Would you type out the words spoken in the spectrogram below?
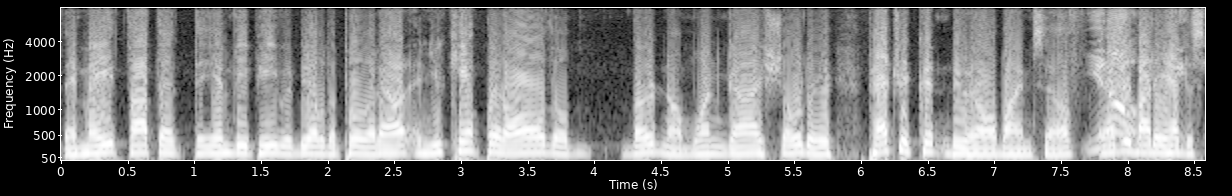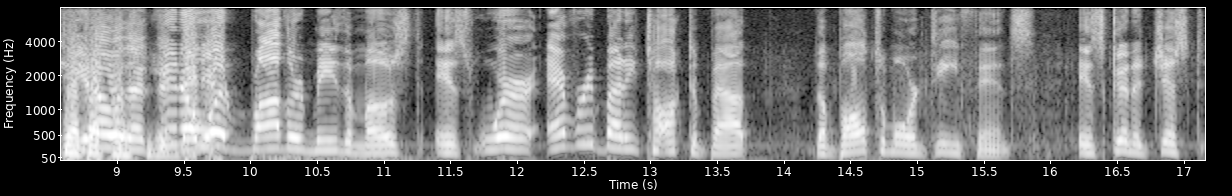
They may thought that the MVP would be able to pull it out, and you can't put all the burden on one guy's shoulder. Patrick couldn't do it all by himself. You know, Everybody had to step you up. know that- You know what bothered me the most is where everybody talked about the Baltimore defense is going to just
